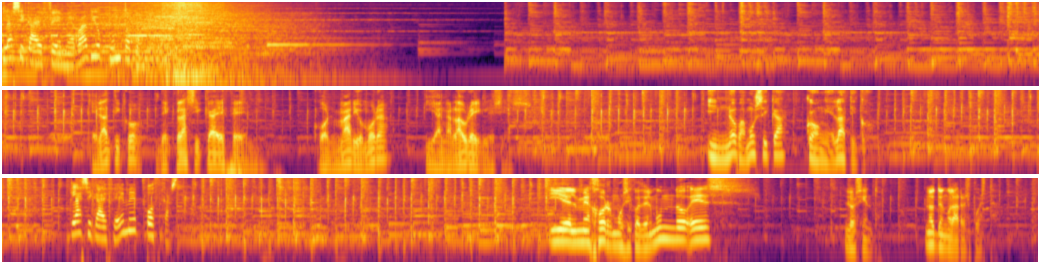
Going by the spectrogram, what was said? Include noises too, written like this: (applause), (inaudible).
clásicafmradio.com El ático de Clásica FM con Mario Mora y Ana Laura Iglesias. Innova Música con El ático. Clásica FM Podcast. Y el mejor músico del mundo es... Lo siento, no tengo la respuesta.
